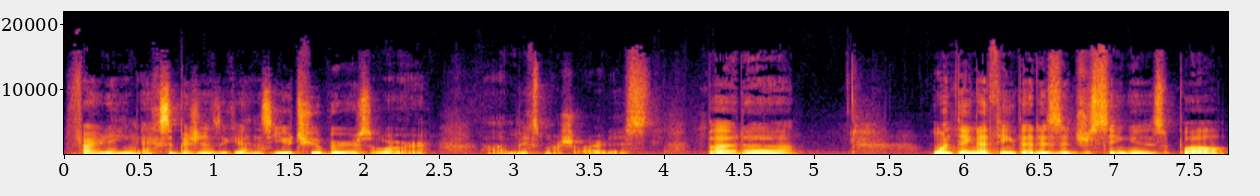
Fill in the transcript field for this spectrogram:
fighting exhibitions against YouTubers or uh, mixed martial artists. But uh, one thing I think that is interesting is well,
